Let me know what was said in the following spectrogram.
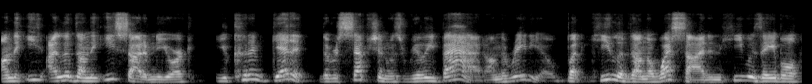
on the east, I lived on the east side of New York. You couldn't get it. The reception was really bad on the radio. But he lived on the west side, and he was able,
